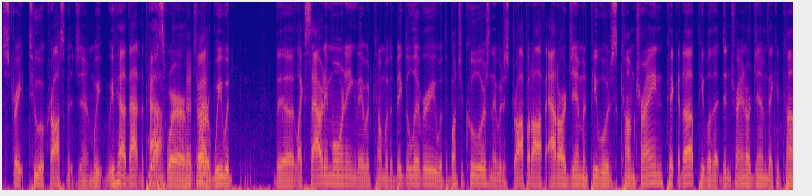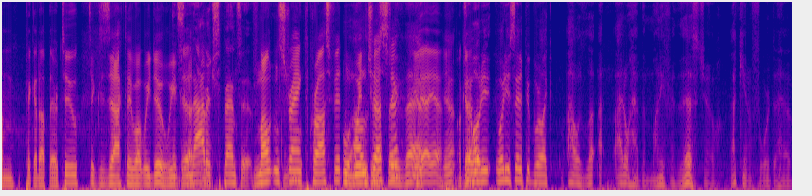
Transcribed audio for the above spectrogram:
straight to a crossfit gym. We, we've had that in the past Yeah, where, that's where right. we would the like saturday morning they would come with a big delivery with a bunch of coolers and they would just drop it off at our gym and people would just come train pick it up people that didn't train at our gym they could come pick it up there too it's exactly what we do we It's not expensive. mountain strength mm. crossfit Well, in I was winchester say that. yeah yeah, yeah. okay So what do you what do you say to people who are like, I would lo- I, I don't have the money for this, Joe. I can't afford to have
